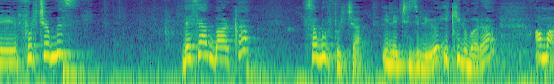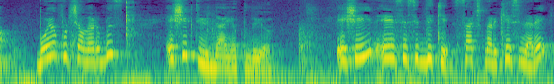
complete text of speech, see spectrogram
Ee, fırçamız desen marka sabur fırça ile çiziliyor. iki numara. Ama boya fırçalarımız eşek tüyünden yapılıyor. Eşeğin ensesindeki saçları kesilerek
